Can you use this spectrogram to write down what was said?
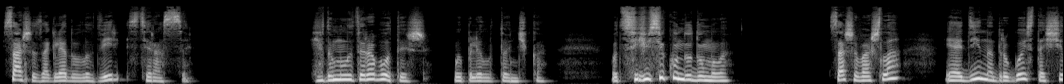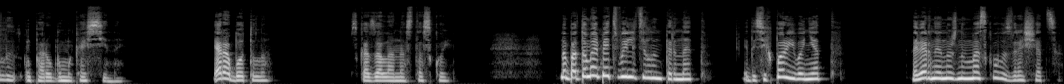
Саша заглядывала в дверь с террасы. «Я думала, ты работаешь», — выпалила Тонечка. «Вот сию секунду думала». Саша вошла и один, а другой стащил у порога мокасины. Я работала, сказала она с тоской. Но потом опять вылетел интернет, и до сих пор его нет. Наверное, нужно в Москву возвращаться.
